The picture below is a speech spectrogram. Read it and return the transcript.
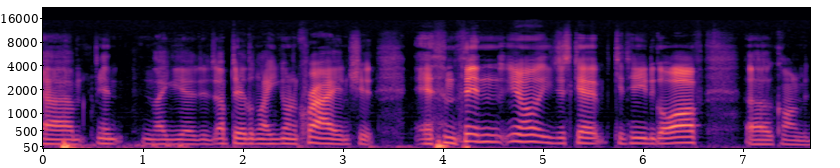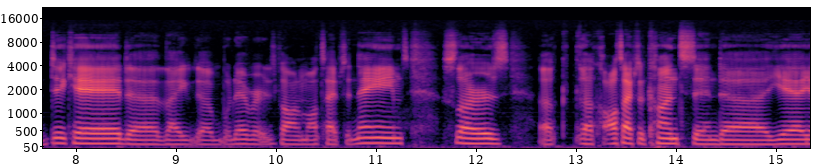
um, and like yeah, just up there looking like he's gonna cry and shit. And then you know he just kept continued to go off, uh, calling him a dickhead, uh, like uh, whatever. He's calling him all types of names, slurs, uh, uh, all types of cunts, and uh, yeah,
